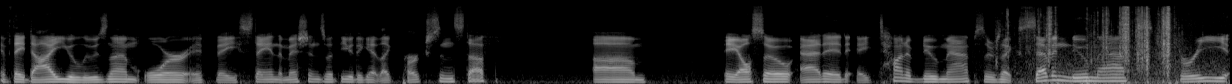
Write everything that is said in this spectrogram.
if they die you lose them or if they stay in the missions with you they get like perks and stuff. Um they also added a ton of new maps. There's like seven new maps, three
